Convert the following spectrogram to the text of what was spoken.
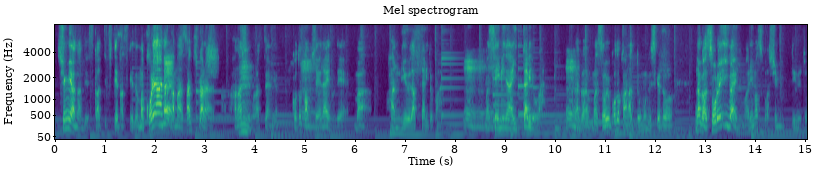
趣味は何ですか？って来てますけど、まあこれはなんはいかまあさっきから話してもらってたようなことかもしれないので、まあ韓流だったりとか、うんうん。まあ、セミナー行ったりとか、うんなんかまあそういうことかなって思うんですけど、なんかそれ以外にもありますか？趣味っていうと。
